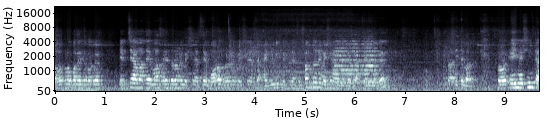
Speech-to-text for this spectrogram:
ভালো ভালো বানাইতে পারবেন এর চেয়ে আমাদের মাঝারি ধরনের মেশিন আছে, বড় ধরনের মেশিন আছে হাইড্রোলিক মেশিন আছে, সব ধরনের মেশিন আমাদের কাছে। আপনারা নিতে পারবেন তো এই মেশিনটা,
